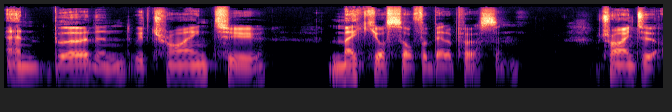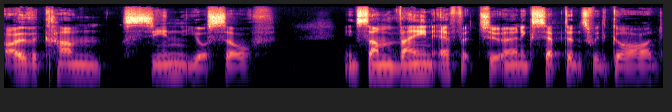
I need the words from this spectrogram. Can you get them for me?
and burdened with trying to make yourself a better person, trying to overcome sin yourself in some vain effort to earn acceptance with God,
